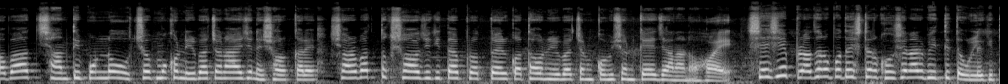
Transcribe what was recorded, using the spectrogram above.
অবাধ, শান্তিপূর্ণ উৎসবমুখর নির্বাচন আয়োজনে সরকারের সর্বাত্মক সহযোগিতা প্রত্যয়ের কথাও নির্বাচন কমিশনকে জানানো হয়। শেষে প্রধান উপদেষ্টার ঘোষণার ভিত্তিতে উল্লেখিত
